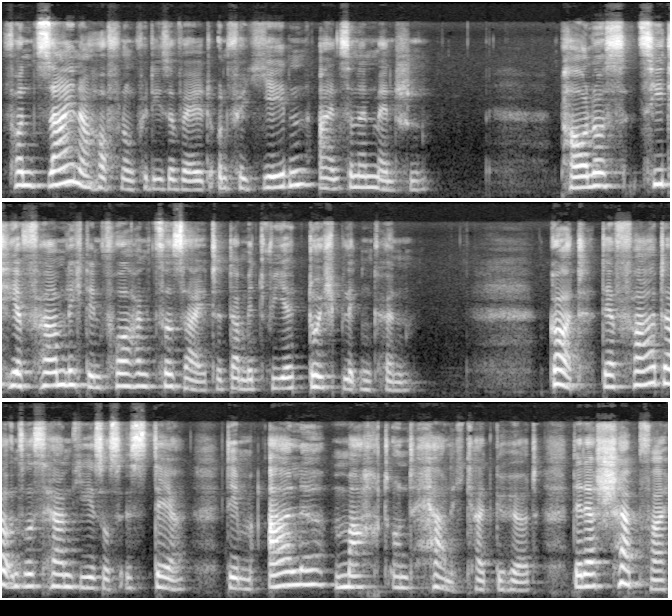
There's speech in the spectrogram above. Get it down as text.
von seiner Hoffnung für diese Welt und für jeden einzelnen Menschen. Paulus zieht hier förmlich den Vorhang zur Seite, damit wir durchblicken können. Gott, der Vater unseres Herrn Jesus, ist der, dem alle Macht und Herrlichkeit gehört, der der Schöpfer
